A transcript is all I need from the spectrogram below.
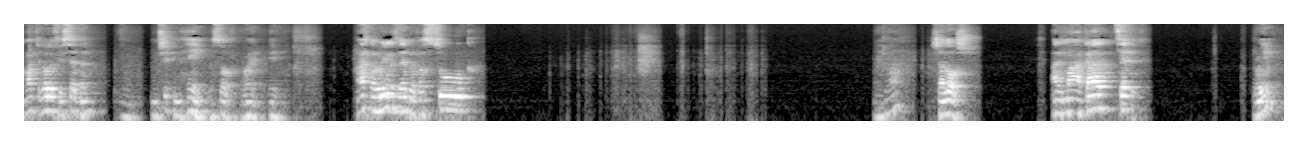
אמרתי לא לפי סדר, נמשיך עם ה' בסוף, רואה, ה'. אנחנו רואים את זה בפסוק שלוש, על מעגל צדק. רואים?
